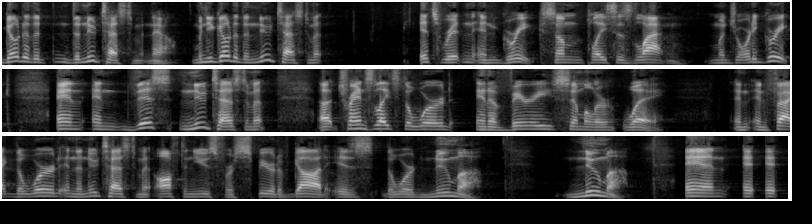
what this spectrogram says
Go to the, the New Testament now. When you go to the New Testament, it's written in Greek, some places Latin, majority Greek. And, and this New Testament uh, translates the word in a very similar way. And in fact, the word in the New Testament often used for Spirit of God is the word pneuma pneuma. And it, it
